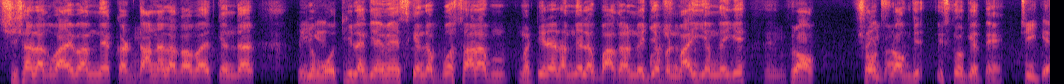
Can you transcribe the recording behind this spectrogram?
शीशा लगवाया हुआ हमने कटदाना लगा हुआ है इसके अंदर। जो मोती लगे हुए हैं इसके अंदर बहुत सारा मटेरियल हमने लगवा कर हमने ये बनवाई हमने ये फ्रॉक शॉर्ट फ्रॉक इसको कहते हैं। ठीक है।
